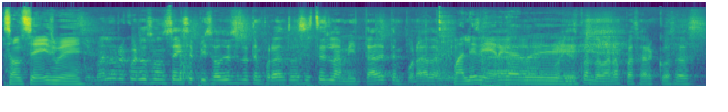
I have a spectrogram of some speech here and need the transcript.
Son seis, güey. Si mal no recuerdo, son seis episodios esta temporada, entonces esta es la mitad de temporada, güey. Vale verga, güey. Hoy es cuando van a pasar cosas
